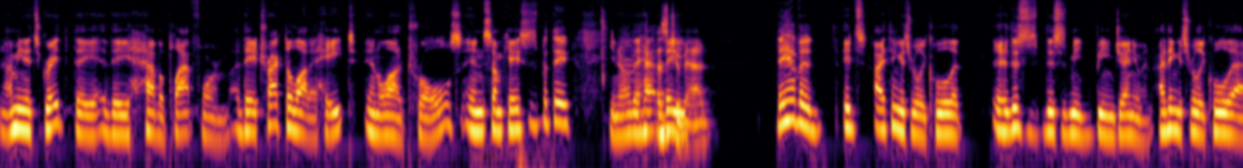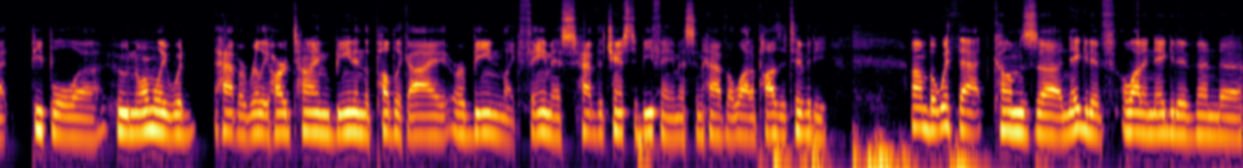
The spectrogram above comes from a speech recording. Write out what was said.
I mean, it's great that they they have a platform. They attract a lot of hate and a lot of trolls in some cases, but they, you know, they have That's they, too bad. they have a. It's I think it's really cool that uh, this is this is me being genuine. I think it's really cool that people uh, who normally would have a really hard time being in the public eye or being like famous have the chance to be famous and have a lot of positivity. Um, but with that comes uh, negative, a lot of negative, and uh,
